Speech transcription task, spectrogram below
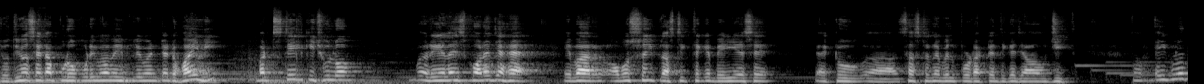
যদিও সেটা পুরোপুরিভাবে ইমপ্লিমেন্টেড হয়নি বাট স্টিল কিছু লোক রিয়েলাইজ করে যে হ্যাঁ এবার অবশ্যই প্লাস্টিক থেকে বেরিয়ে এসে একটু সাস্টেনেবল প্রোডাক্টের দিকে যাওয়া উচিত। তো এইগুলো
